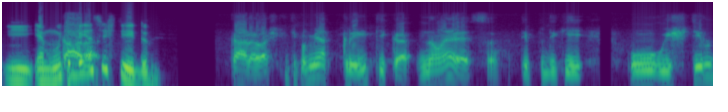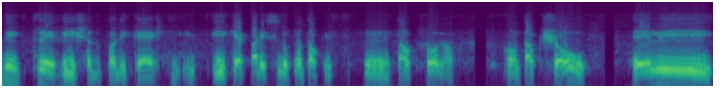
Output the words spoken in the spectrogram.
E é muito cara, bem assistido. Cara, eu acho que tipo, a minha crítica não é essa. Tipo, de que o, o estilo de entrevista do podcast e, que é parecido com talk, com talk show, não. Com talk show, ele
